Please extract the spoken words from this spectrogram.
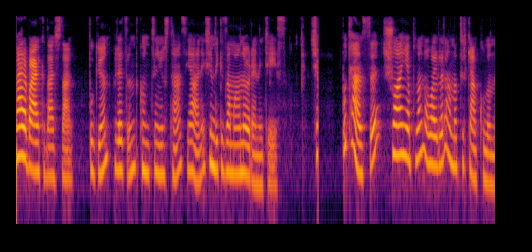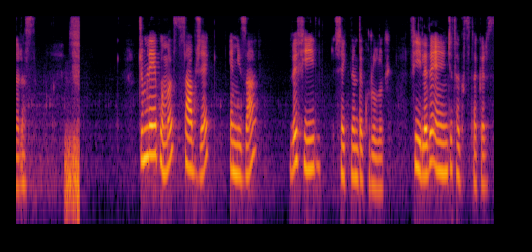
Merhaba arkadaşlar. Bugün present continuous tense yani şimdiki zamanı öğreneceğiz. Şimdi, bu tense'i şu an yapılan olayları anlatırken kullanırız. Cümle yapımız subject, emizar ve fiil şeklinde kurulur. Fiile de enci takısı takarız.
